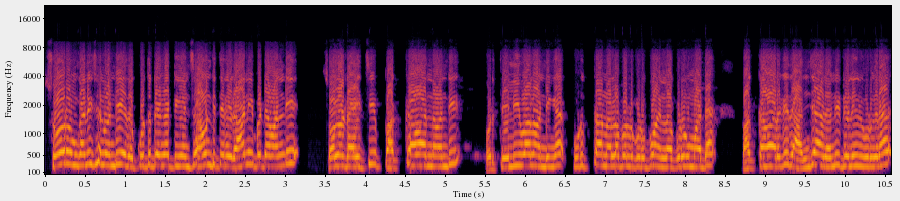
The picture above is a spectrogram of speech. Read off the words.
ஷோரூம் கண்டிஷன் வண்டி இதை கொடுத்துட்டேங்க. டிஎன் செவன்டி த்ரீ ராணிப்பேட்டை வண்டி சோலோட் ஆயிடுச்சு. பக்காவா இந்த வண்டி ஒரு தெளிவான வண்டிங்க. கொடுத்தா நல்ல பொருள் கொடுப்போம். இல்லை கொடுக்க மாட்டேன். பக்காவா இருக்கு. இது அஞ்சாவது வண்டி டெலிவரி கொடுக்குறேன்.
